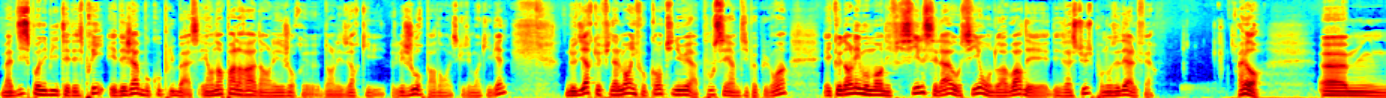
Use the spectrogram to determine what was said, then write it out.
ma disponibilité d'esprit est déjà beaucoup plus basse. Et on en parlera dans les jours, dans les heures qui, les jours, pardon, excusez-moi, qui viennent, de dire que finalement il faut continuer à pousser un petit peu plus loin et que dans les moments difficiles, c'est là aussi où on doit avoir des astuces pour nous aider à le faire. Alors, euh,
